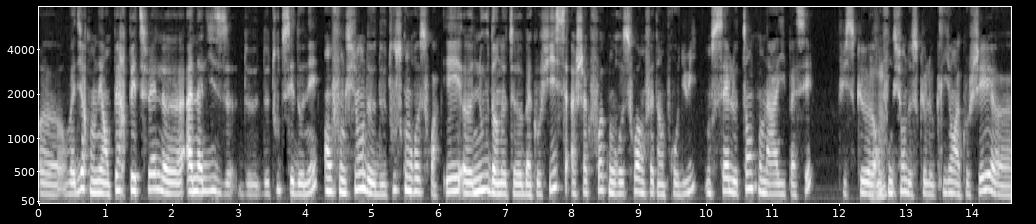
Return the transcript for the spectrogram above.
euh, on va dire qu'on est en perpétuelle analyse de, de toutes ces données en fonction de, de tout ce qu'on reçoit. Et nous, dans notre back office, à chaque fois qu'on reçoit en fait un produit, on sait le temps qu'on a à y passer puisque en Mhm. fonction de ce que le client a coché, euh,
